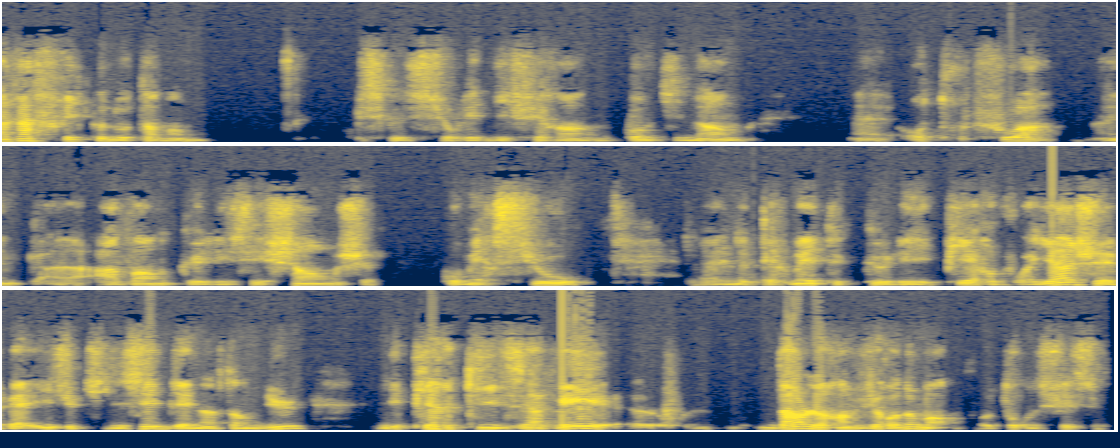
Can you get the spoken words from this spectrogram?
En Afrique notamment, puisque sur les différents continents, euh, autrefois, hein, avant que les échanges commerciaux ne permettent que les pierres voyagent, eh ben, ils utilisaient bien entendu les pierres qu'ils avaient euh, dans leur environnement, autour de chez eux.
